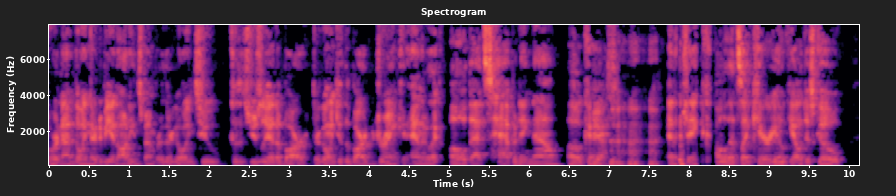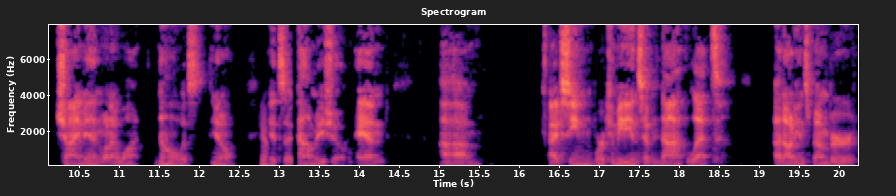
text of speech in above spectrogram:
who are not going there to be an audience member. They're going to because it's usually at a bar. They're going to the bar to drink, and they're like, "Oh, that's happening now." Okay, Yes. and they think, "Oh, that's like karaoke. I'll just go chime in when I want." No, it's you know, Yeah. it's a comedy show, and um, I've seen where comedians have not let an audience member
